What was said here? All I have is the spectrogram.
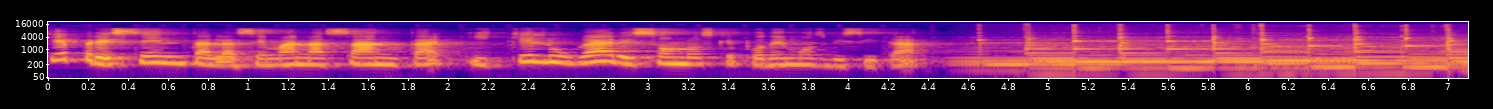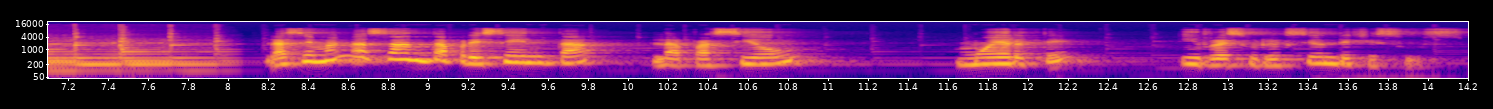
¿Qué presenta la Semana Santa y qué lugares son los que podemos visitar? La Semana Santa presenta la pasión, muerte y resurrección de Jesús.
